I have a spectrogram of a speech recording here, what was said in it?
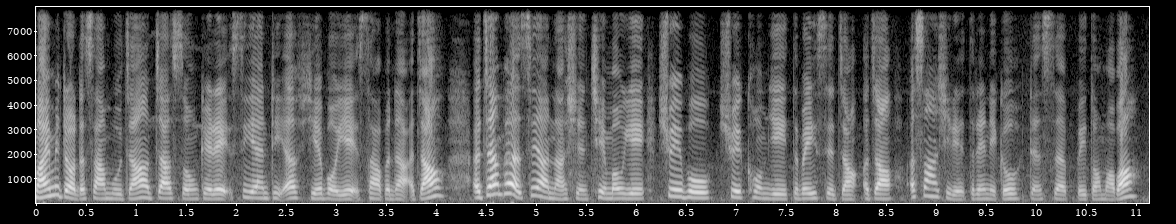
မိုင်းမတော်တဆမှုကြောင့်ကြာဆုံးခဲ့တဲ့ CNDF ရဲဘော်ရဲ့စာပနာအကြောင်းအကြမ်းဖက်ဆရာနာရှင်ချေမုံရေးရွှေဘိုရွှေခွန်မြေတပိတ်စစ်ကြောင်းအကြောင်းအစရှိတဲ့တဲ့တွေကိုတင်ဆက်ပေးသွားမှာပါ။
